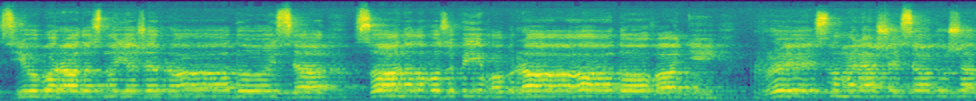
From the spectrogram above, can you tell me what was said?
всі оба радосно єже радуйся, сонала возопієм обрадовані, присно молящийся в душах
